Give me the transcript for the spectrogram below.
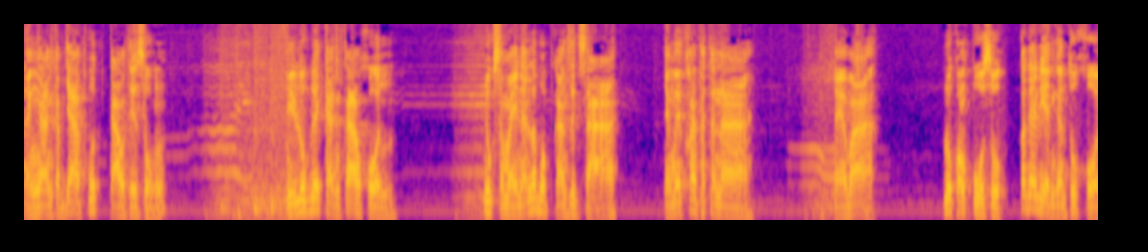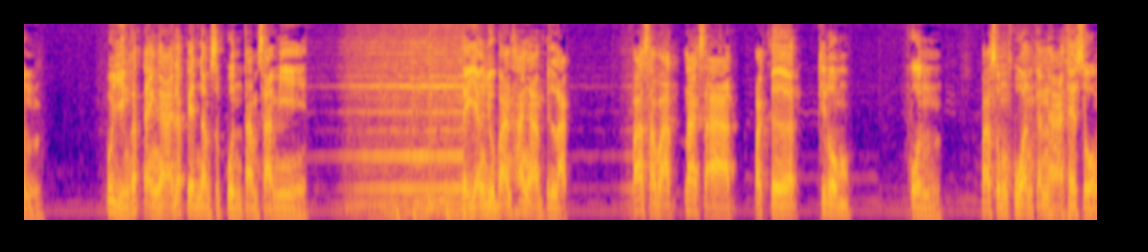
แต่งงานกับย่าพุทธกาวเทสง มีลูกด้วยกันเก้าคน ยุคสมัยนั้นระบบการศึกษายังไม่ค่อยพัฒนา แต่ว่าลูกของปู่สุขก็ได้เรียนกันทุกคน ผู้หญิงก็แต่งงานและเปลี่ยนนามสกุลตามสามี แต่ยังอยู่บ้านท่างามเป็นหลัก ป้าสวัสดิ์นาคสะอาดป้าเกิด พิรมพล ป้าสมควรกันหาไทยสง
